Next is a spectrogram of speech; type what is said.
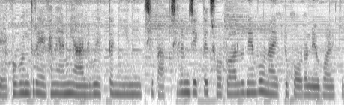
দেখো বন্ধুরা, এখানে আমি আলু একটা নিয়ে নিয়েছি। ভাবছিলাম যে একটা ছোট আলু নেব না একটু বড় নেব আর কি।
